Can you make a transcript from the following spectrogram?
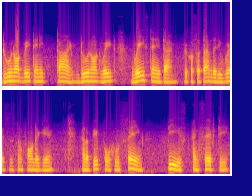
Do not wait any time. Do not wait waste any time because the time that you waste is not found again. And the people who saying peace and safety,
